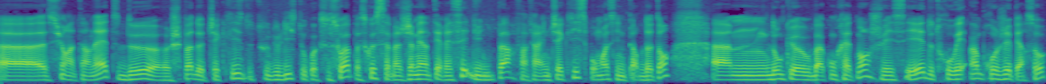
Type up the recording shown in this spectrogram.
euh, sur internet de, je sais pas, de checklist, de to-do list ou quoi que ce soit, parce que ça m'a jamais intéressé d'une part, enfin faire une checklist pour moi c'est une perte de temps. donc bah, concrètement, je vais essayer de trouver un projet perso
